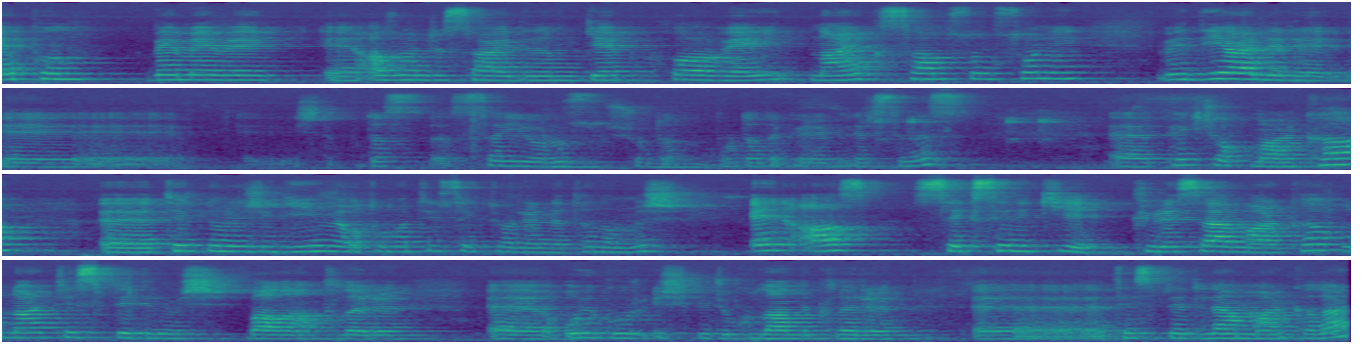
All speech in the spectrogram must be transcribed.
Apple, BMW, e, az önce saydığım Gap, Huawei, Nike, Samsung, Sony ve diğerleri e, işte burada sayıyoruz. Şurada burada da görebilirsiniz. E, pek çok marka e, teknoloji, giyim ve otomotiv sektörlerine tanınmış en az 82 küresel marka bunlar tespit edilmiş bağlantıları, e, Uygur iş gücü kullandıkları e, tespit edilen markalar.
